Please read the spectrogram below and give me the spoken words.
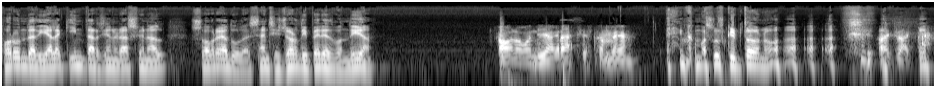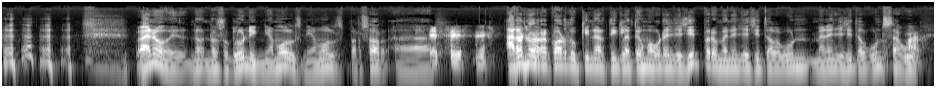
Fòrum de Diàleg Intergeneracional sobre Adolescència. Jordi Pérez, bon dia. Hola, bon dia, gràcies també. Com a subscriptor, no? Exacte. bueno, no, no sóc l'únic, n'hi ha molts, n'hi ha molts, per sort. Uh, sí, sí, sí. Ara no recordo quin article teu m'hauré llegit, però me n'he llegit algun, me n'he llegit algun segur. Bueno,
